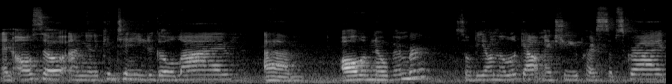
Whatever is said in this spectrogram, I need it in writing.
And also i'm going to continue to go live um, all of november. So be on the lookout. Make sure you press subscribe.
